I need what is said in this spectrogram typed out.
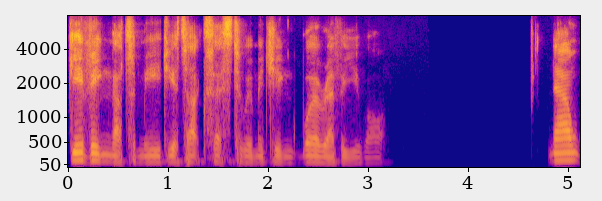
giving that immediate access to imaging wherever you are. Now,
